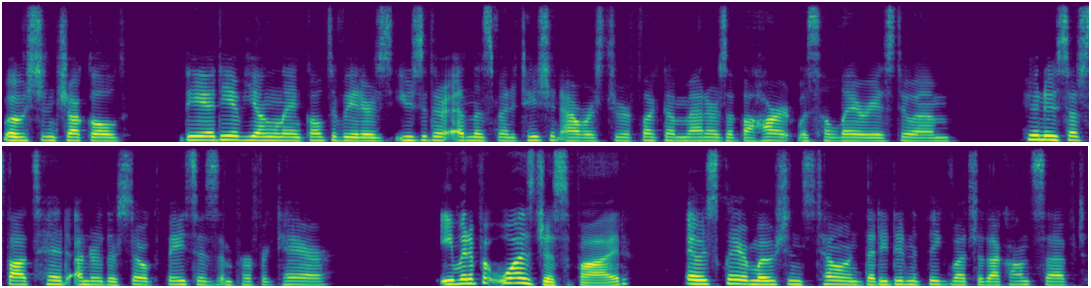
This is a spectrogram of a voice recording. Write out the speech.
Wei chuckled, the idea of young Lan cultivators using their endless meditation hours to reflect on matters of the heart was hilarious to him. Who knew such thoughts hid under their stoic faces and perfect hair? Even if it was justified, it was clear in Wei tone that he didn't think much of that concept.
